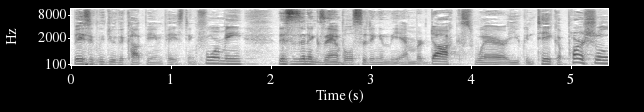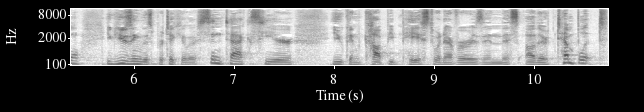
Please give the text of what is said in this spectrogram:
basically do the copy and pasting for me. This is an example sitting in the Ember docs where you can take a partial, using this particular syntax here, you can copy paste whatever is in this other template.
